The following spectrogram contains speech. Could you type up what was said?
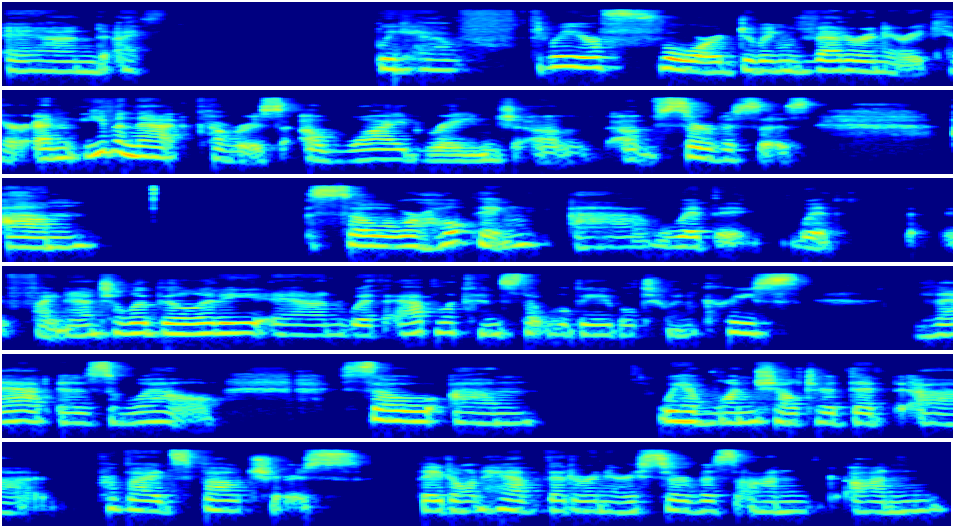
and I we have three or four doing veterinary care, and even that covers a wide range of, of services. Um, so we're hoping uh, with with financial ability and with applicants that we'll be able to increase that as well. So um, we have one shelter that uh, provides vouchers. They don't have veterinary service on on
